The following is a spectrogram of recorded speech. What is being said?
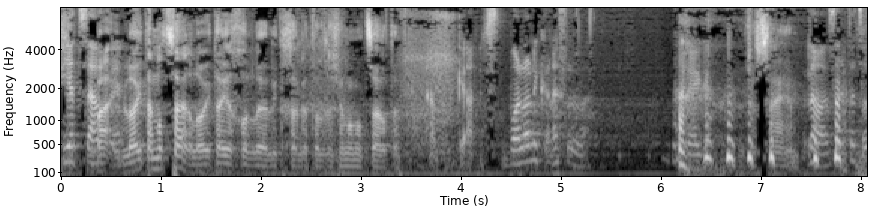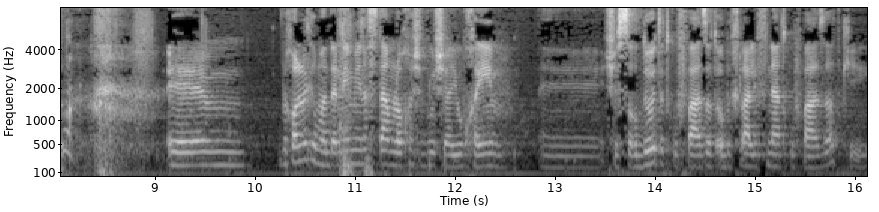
יצא. מה, אם לא היית נוצר, לא היית יכול אה, להתחרט על זה שלא נוצרת. בוא לא ניכנס לזה. רגע. Just saying. לא, אז אתה צודק. אמ, בכל מקרה, מדענים מן הסתם לא חשבו שהיו חיים אה, ששרדו את התקופה הזאת, או בכלל לפני התקופה הזאת, כי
